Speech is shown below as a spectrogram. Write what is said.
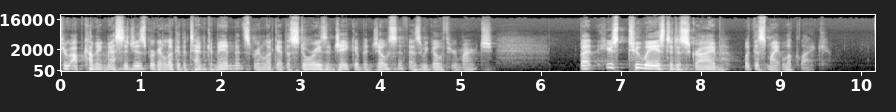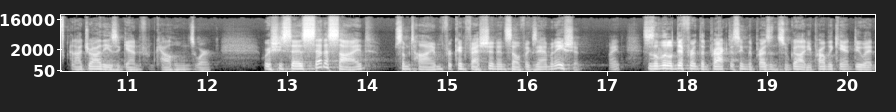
through upcoming messages. We're going to look at the Ten Commandments. We're going to look at the stories of Jacob and Joseph as we go through March. But here's two ways to describe what this might look like. And I draw these again from Calhoun's work where she says, set aside some time for confession and self examination. Right? This is a little different than practicing the presence of God. You probably can't do it,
